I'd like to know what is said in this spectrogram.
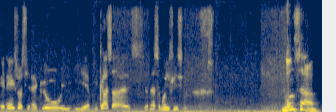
en ellos y en el club y, y en mi casa, es- se me hace muy difícil. Gonza,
